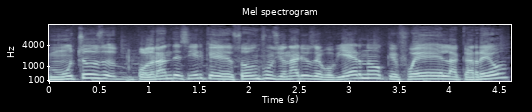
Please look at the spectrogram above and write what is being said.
muchos podrán decir que son funcionarios de gobierno, que fue el acarreo,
